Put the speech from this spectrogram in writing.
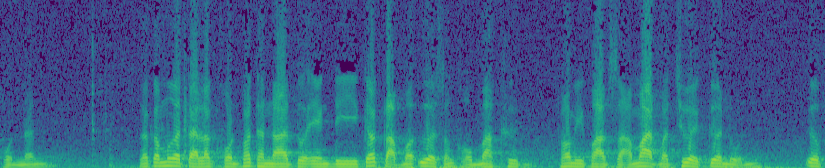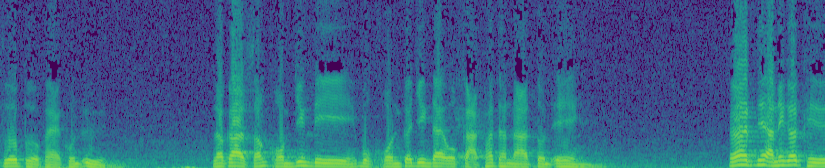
คนนั้น แล้วก็เมื่อแต่ละคนพัฒนาตัวเองดีก็กลับมาเอื้อสังคมมากขึ้น เพราะมีความสามารถมาช่วยเกื้อหนุน เอื้อเฟื้อเผื่อแผ่คนอื่น แล้วก็สังคมยิ่งดีบุคคลก็ยิ่งได้โอกาสพัฒนาตนเองแล้วนี่อันนี้ก็คือ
